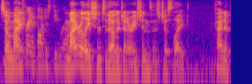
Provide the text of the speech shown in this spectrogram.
So my, my train of thought just derailed. my relation to the other generations is just like kind of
